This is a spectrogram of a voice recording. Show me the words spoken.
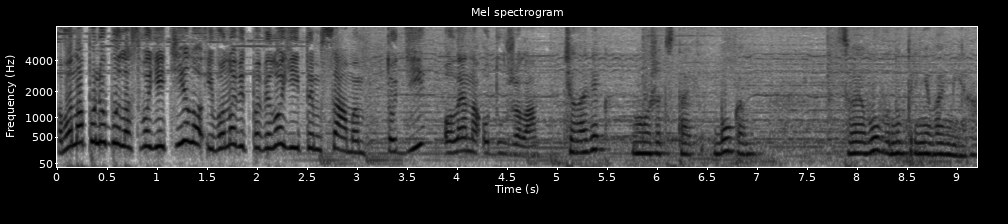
Вона полюбила своє тіло, і воно відповіло їй тим самим. Тоді Олена одужала. Человек может стать Богом своего внутреннего мира.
